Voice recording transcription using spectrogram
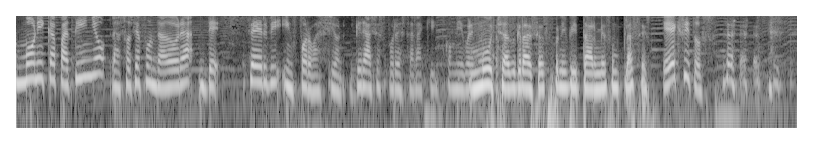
Mónica Patiño, la socia fundadora de Servi Información. Gracias por estar aquí conmigo. en esta Muchas gracias por invitarme, es un placer. Éxitos. Boombox.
